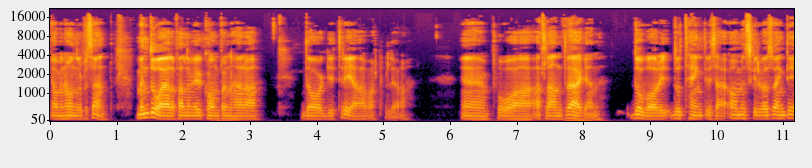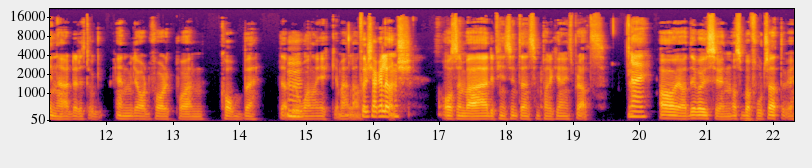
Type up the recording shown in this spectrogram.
Ja men hundra procent. Men då i alla fall när vi kom på den här äh, dag tre vart väl jag eh, på Atlantvägen då var det, då tänkte vi så här, ja men skulle vi ha svängt in här där det stod en miljard folk på en kobbe där Mm. broarna gick emellan För att käka lunch. Och sen bara, äh, det finns ju inte ens en parkeringsplats Nej. ja ja det var ju synd och så bara fortsatte vi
